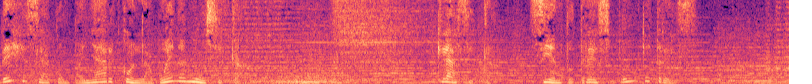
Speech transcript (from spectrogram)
Déjese acompañar con la buena música. Clásica 103.3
